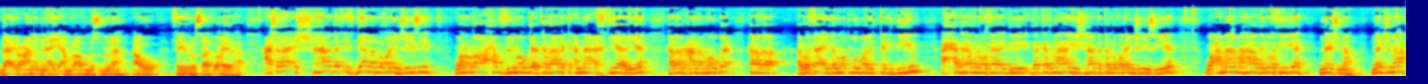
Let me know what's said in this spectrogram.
لا يعاني من أي أمراض مزمنة أو فيروسات وغيرها. عشرة شهادة إتقان اللغة الإنجليزية. ونلاحظ في الموقع كذلك انها اختيارية، هذا معنا موقع هذا الوثائق المطلوبة للتقديم، أحد هذه الوثائق اللي ذكرناها هي شهادة اللغة الإنجليزية. وأمام هذه الوثيقة نجمة. نجمة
